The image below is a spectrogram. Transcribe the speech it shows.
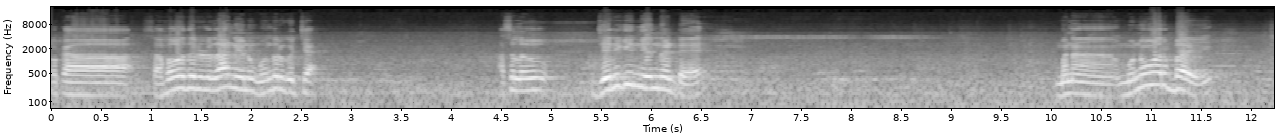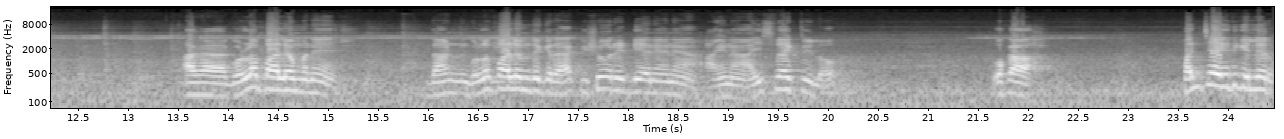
ఒక సహోదరుడులా నేను ముందరకు వచ్చా అసలు జరిగింది ఏంటంటే మన మునవర్ బాయ్ ఆ గొల్లపాలెం అనే దాని గొల్లపాలెం దగ్గర కిషోర్ రెడ్డి అనే ఆయన ఆయన ఐస్ ఫ్యాక్టరీలో ఒక పంచాయతీకి వెళ్ళారు.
